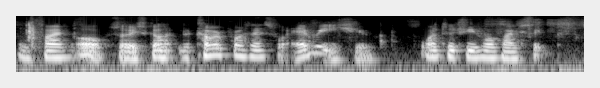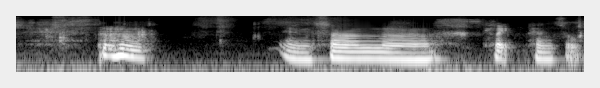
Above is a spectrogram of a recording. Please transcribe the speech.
and five. Oh, so it's got the cover process for every issue. One, two, three, four, five, six. and some uh, plate pencil.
